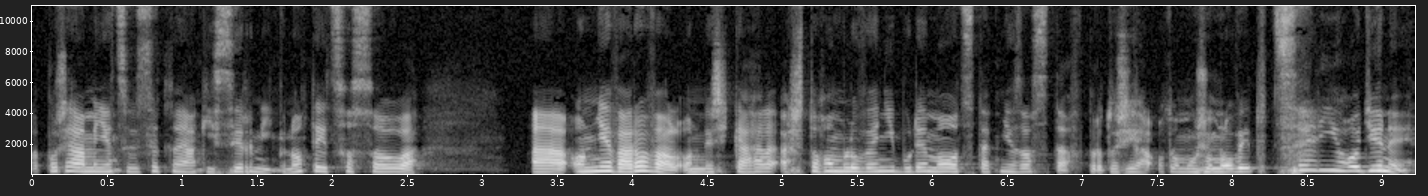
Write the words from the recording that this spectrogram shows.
a pořád mi něco vysvětlil, nějaký syrný knoty, co jsou. A, a on mě varoval, on mi říká, hele, až toho mluvení bude moc, tak mě zastav, protože já o tom můžu mluvit celý hodiny.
